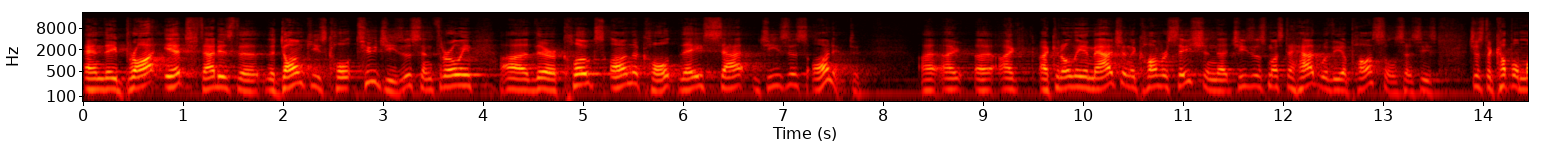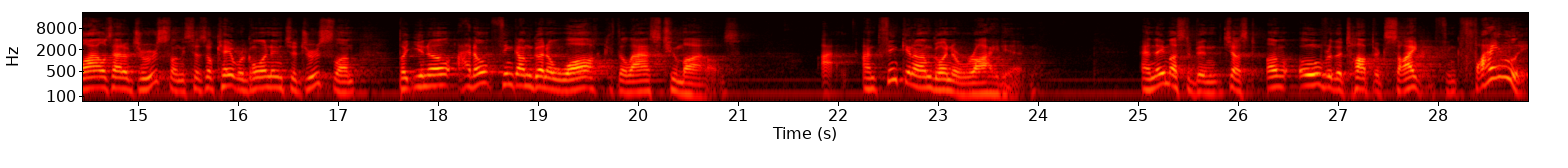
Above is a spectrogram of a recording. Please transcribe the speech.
and they brought it, that is the, the donkey's colt, to Jesus, and throwing uh, their cloaks on the colt, they sat Jesus on it. I, I, I, can only imagine the conversation that Jesus must have had with the apostles as he's just a couple miles out of Jerusalem. He says, Okay, we're going into Jerusalem, but you know, I don't think I'm going to walk the last two miles. I, I'm thinking I'm going to ride in. And they must have been just over the top excited. Think, finally,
